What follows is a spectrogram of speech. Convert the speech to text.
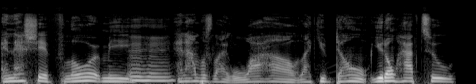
And that shit floored me, Mhm. and I was like, "Wow! Like you don't, you don't have to."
